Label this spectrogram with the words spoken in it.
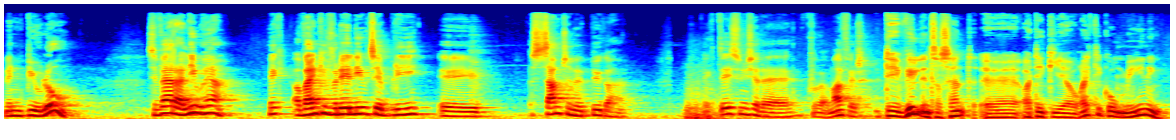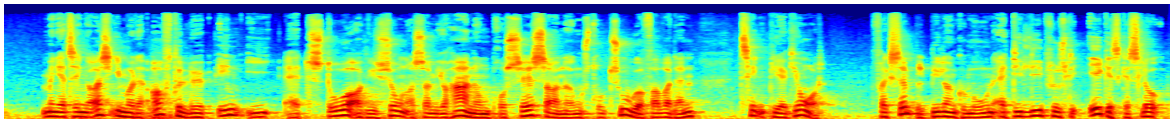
men en biolog. Så hvad er der liv her? Ikke? Og hvordan kan vi få det liv til at blive øh, samtidig med bygger her? Det synes jeg der kunne være meget fedt. Det er vildt interessant, øh, og det giver jo rigtig god mening. Men jeg tænker også, I må da ofte løbe ind i, at store organisationer, som jo har nogle processer og nogle strukturer for, hvordan ting bliver gjort, for eksempel Billund Kommune, at de lige pludselig ikke skal slå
